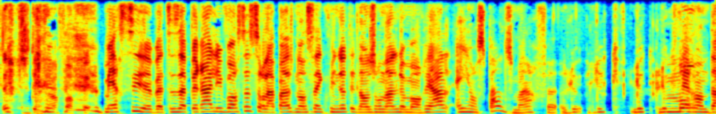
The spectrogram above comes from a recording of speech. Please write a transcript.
Forfait. Merci, euh, Baptiste Zapérin. Allez voir ça sur la page dans 5 minutes et dans le Journal de Montréal. Hey, on se parle du maire Luc, Luc, Luc, Luc Mon Ferrandez.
